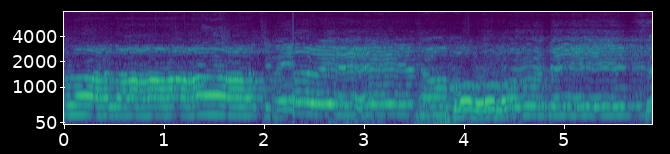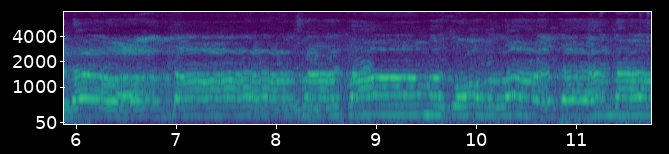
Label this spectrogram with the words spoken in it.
સ્વાલાચમે ભો સદામ মাওলানা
